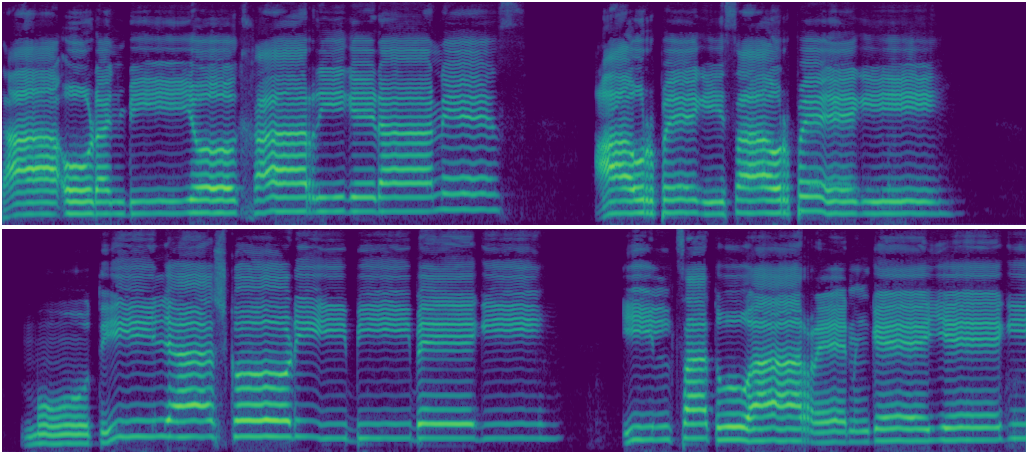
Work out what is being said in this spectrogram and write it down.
ta orain biok jarri geranez, aurpegi zaurpegi, mutila askori bibegi, iltzatu arren gehiegi,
